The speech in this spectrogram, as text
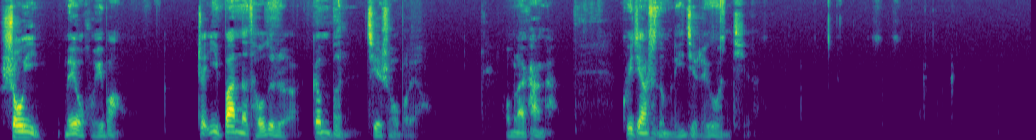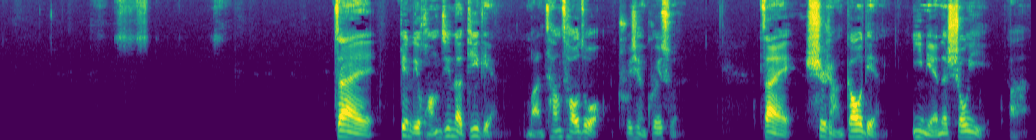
收益，没有回报，这一般的投资者根本接受不了。我们来看看归江是怎么理解这个问题的。在遍地黄金的低点满仓操作出现亏损。在市场高点，一年的收益啊，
